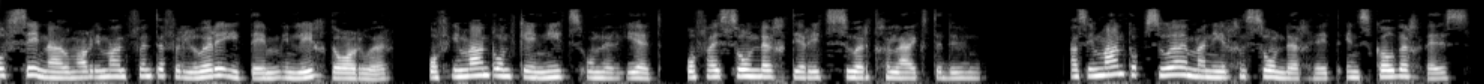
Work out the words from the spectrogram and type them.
Of sê nou maar iemand vindt een verloren item en lieg daarover, of iemand ontken niets onder eet, of hij zondig dier iets soortgelijks te doen. Als iemand op zo'n manier gezondig het en skuldig is,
